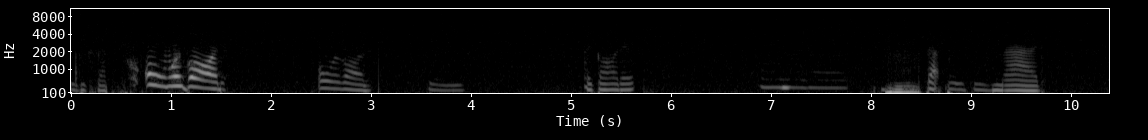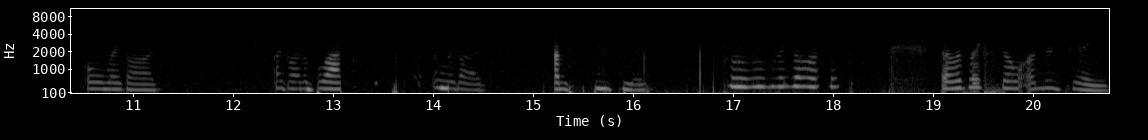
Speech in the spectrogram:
Please accept. Oh my god! Oh my god. Please. I got it. That place is mad. Oh my god. I got a black. Oh my god. I'm speechless. Oh my god. That was like so undertrade.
